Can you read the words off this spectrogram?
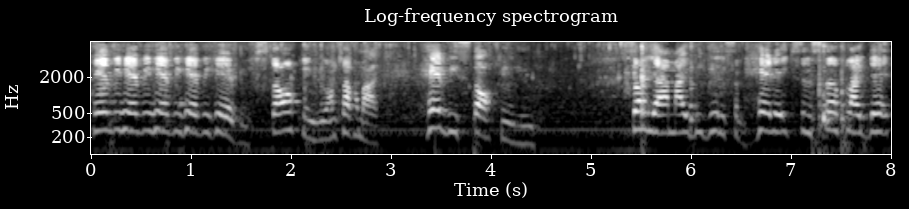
Heavy, heavy, heavy, heavy, heavy. Stalking you. I'm talking about heavy stalking you. Some y'all might be getting some headaches and stuff like that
